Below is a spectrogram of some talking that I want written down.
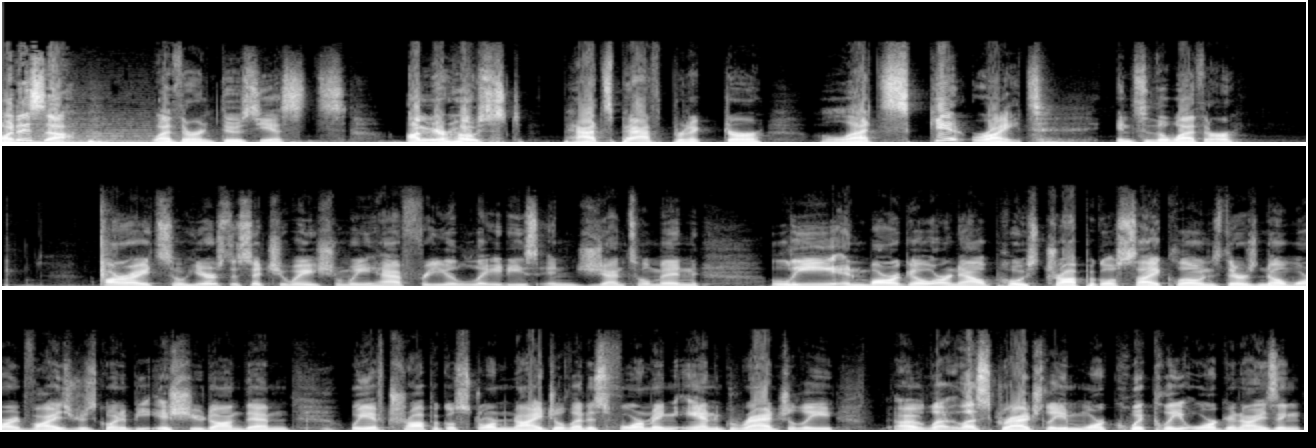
What is up, weather enthusiasts? I'm your host, Pat's Path Predictor. Let's get right into the weather. All right, so here's the situation we have for you, ladies and gentlemen. Lee and Margot are now post tropical cyclones. There's no more advisories going to be issued on them. We have Tropical Storm Nigel that is forming and gradually, uh, less gradually and more quickly organizing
